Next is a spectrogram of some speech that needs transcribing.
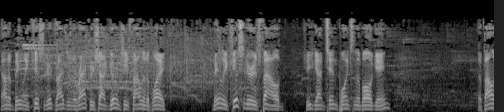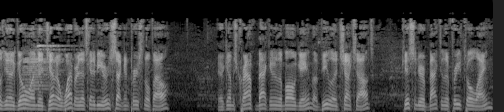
Now to Bailey Kissinger, drives to the rack, her shot good, and she's fouled in the play. Bailey Kissinger is fouled. She's got 10 points in the ball game. The foul is going to go on to Jenna Weber. That's going to be her second personal foul. Here comes Kraft back into the ball game. Avila checks out. Kissinger back to the free throw line.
